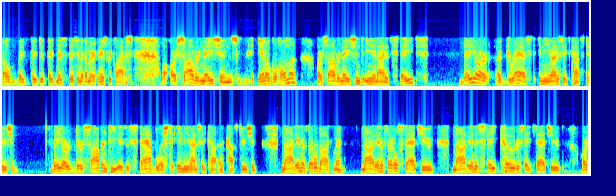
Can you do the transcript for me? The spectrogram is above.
well, they they did, they missed this in American history class. Our sovereign nations in Oklahoma, our sovereign nations in the United States, they are addressed in the United States Constitution. They are their sovereignty is established in the United States Constitution, not in a federal document, not in a federal statute, not in a state code or state statute. Our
